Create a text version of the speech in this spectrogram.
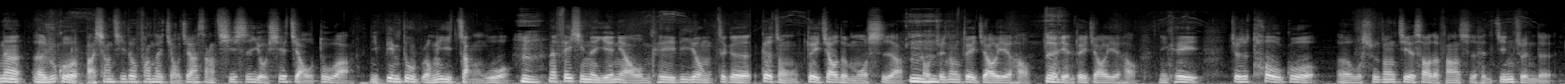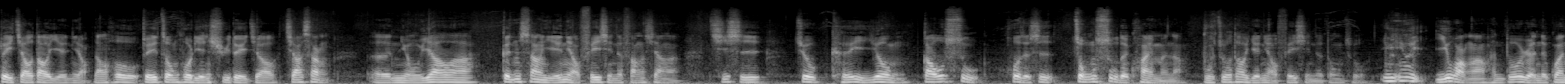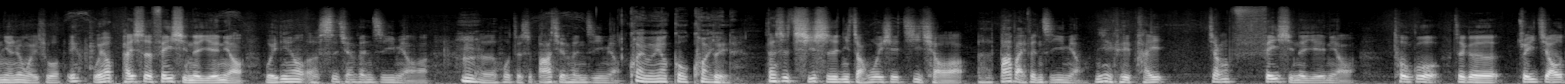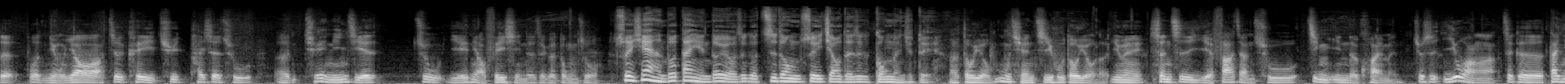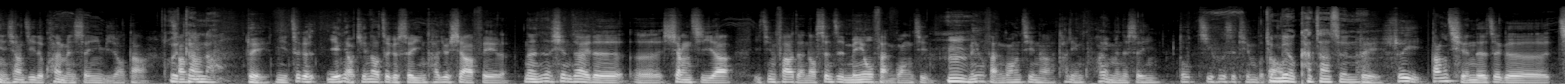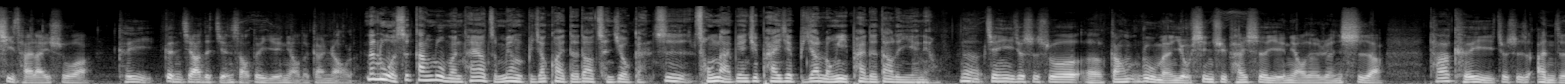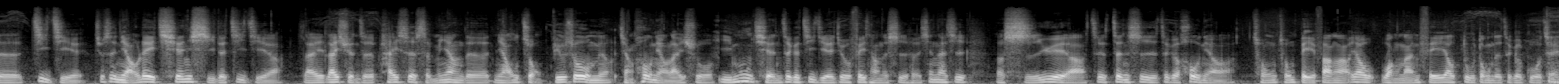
那呃，如果把相机都放在脚架上，其实有些角度啊，你并不容易掌握。嗯，那飞行的野鸟，我们可以利用这个各种对焦的模式啊，嗯哦，追踪对焦也好，对多点对焦也好，你可以就是透过呃我书中介绍的方式，很精准的对焦到野鸟，然后追踪或连续对焦，加上呃扭腰啊，跟上野鸟飞行的方向啊，其实就可以用高速或者是中速的快门啊，捕捉到野鸟飞行的动作。因为因为以往啊，很多人的观念认为说，诶，我要拍摄飞行的野鸟，我一定要呃四千分之一秒啊，嗯呃或者是八千分之一秒。快门要够快。对，但是其实你掌握一些技巧啊，呃，八百分之一秒，你也可以拍将飞行的野鸟啊，透过这个追焦的或扭腰啊，就可以去拍摄出呃，可以凝结住野鸟飞行的这个动作所以现在很多单眼都有这个自动追焦的这个功能，就对了。啊、都有，目前几乎都有了，因为甚至也发展出静音的快门，就是以往啊，这个单眼相机的快门声音比较大，会干扰。对你这个野鸟听到这个声音，它就吓飞了。那那现在的呃相机啊，已经发展到甚至没有反光镜，嗯没，有反光镜啊，它连快门的声音都几乎是听不到。就没有咔嚓声了。，对，所以当前的这个器材来说啊，可以更加的减少对野鸟的干扰了。那如果是刚入门，他要怎么样比较快得到成就感？是从哪边去拍一些比较容易拍得到的野鸟？那建议就是说，呃，刚入门有兴趣拍摄野鸟的人士啊，他可以就是按着季节，就是鸟类迁徙的季节啊，来来选择拍摄什么样的鸟种。比如说，我们讲候鸟来说，以目前这个季节就非常的适合。现在是呃十月啊，这正是这个候鸟啊，从从北方啊要往南飞要渡冬的这个过程。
